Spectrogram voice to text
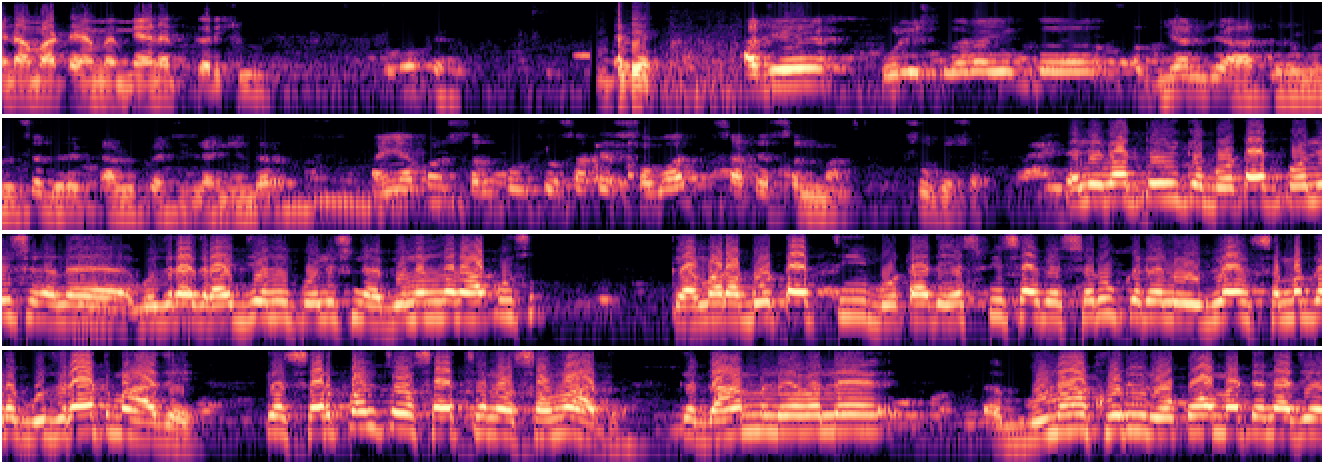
એના માટે અમે મહેનત કરીશું. ઓકે આજે પોલીસ દ્વારા એક અભિયાન જે હાથ ધરવામાં છે, દરેક તાલુકા જિલ્લાની અંદર, અહીંયા પણ સરપંચો સાથે સંવાદ સાથે સન્માન. શું કહેશો? પહેલી વાત એવી કે બોટાદ પોલીસ અને ગુજરાત રાજ્યની પોલીસને અભિનંદન આપું છું કે અમારા બોટાદથી બોટાદ એસપી સાહેબે શરૂ કરેલું અભિયાન સમગ્ર ગુજરાતમાં આજે કે સરપંચો સાથેનો સંવાદ કે ગામ લેવલે ગુનાખોરી રોકવા માટેના જે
